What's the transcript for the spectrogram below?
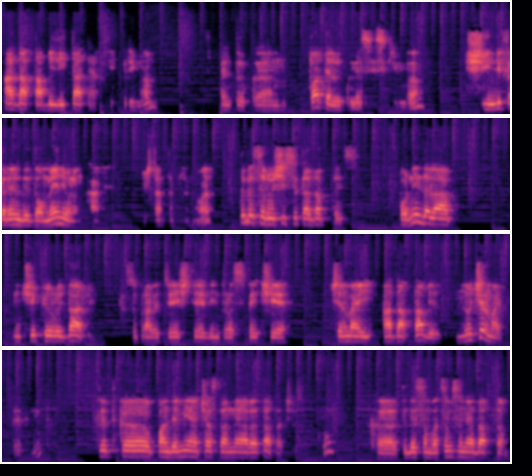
adaptabilitatea ar fi prima, pentru că toate lucrurile se schimbă și indiferent de domeniul în care ești antreprenor, trebuie să reușești să te adaptezi. Pornind de la principiul lui Darwin, supraviețuiește dintr-o specie cel mai adaptabil, nu cel mai puternic, cred că pandemia aceasta ne-a arătat acest lucru, că trebuie să învățăm să ne adaptăm.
